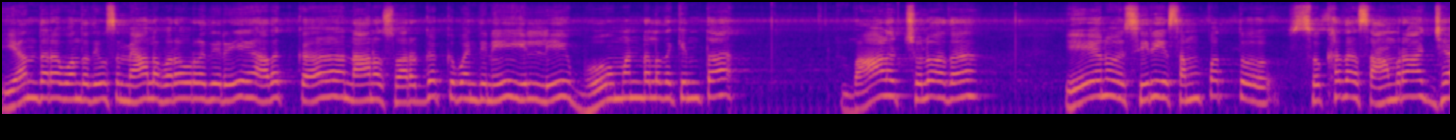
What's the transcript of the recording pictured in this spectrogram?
ಎಂದರ ಒಂದು ದಿವಸ ಮ್ಯಾಲ ಬರೋರದಿರಿ ಅದಕ್ಕೆ ನಾನು ಸ್ವರ್ಗಕ್ಕೆ ಬಂದೀನಿ, ಇಲ್ಲಿ ಭೂಮಂಡಲದಕ್ಕಿಂತ ಭಾಳ ಚಲೋ ಅದ. ಏನು ಸಿರಿ ಸಂಪತ್ತು, ಸುಖದ ಸಾಮ್ರಾಜ್ಯ,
